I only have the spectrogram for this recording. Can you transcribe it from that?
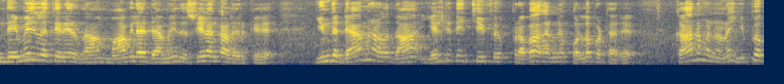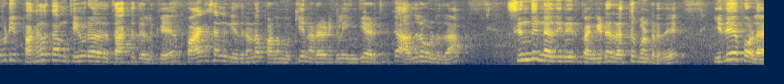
இந்த இமேஜில் தெரியறது தான் மாவிலா டேம் இது ஸ்ரீலங்காவில் இருக்குது இந்த டேம்னால தான் எல்டிடி சீஃப் பிரபாகரன் கொல்லப்பட்டார். காரணம் என்னென்னா இப்போ எப்படி பகல்காம் தீவிரவாத தாக்குதலுக்கு பாகிஸ்தானுக்கு எதிரான பல முக்கிய நடவடிக்கைகளை இந்தியா எடுத்திருக்கு. அதில் ஒன்று தான் சிந்து நதிநீர் பங்கீட்டை ரத்து பண்ணுறது இதே போல்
